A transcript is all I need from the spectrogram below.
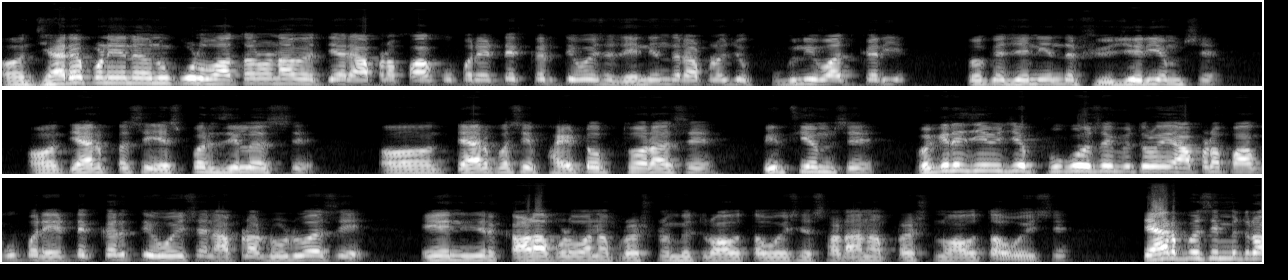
જ્યારે પણ એને અનુકૂળ વાતાવરણ આવે ત્યારે આપણા પાક ઉપર એટેક કરતી હોય છે. જેની અંદર આપણે જો ફૂગની વાત કરીએ, તો કે જેની અંદર ફ્યુઝેરિયમ છે ત્યાર પછી એસ્પરઝિલસ છે ત્યાર પછી ફાઇટોપથોરા છે પિથિયમ છે, વગેરે જેવી જે ફૂગો છે મિત્રો, એ આપણા પાક ઉપર એટેક કરતી હોય છે અને આપણા ડોડવા છે એની અંદર કાળા પડવાના પ્રશ્નો મિત્રો આવતા હોય છે, સડાના પ્રશ્નો આવતા હોય છે. ત્યાર પછી મિત્રો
